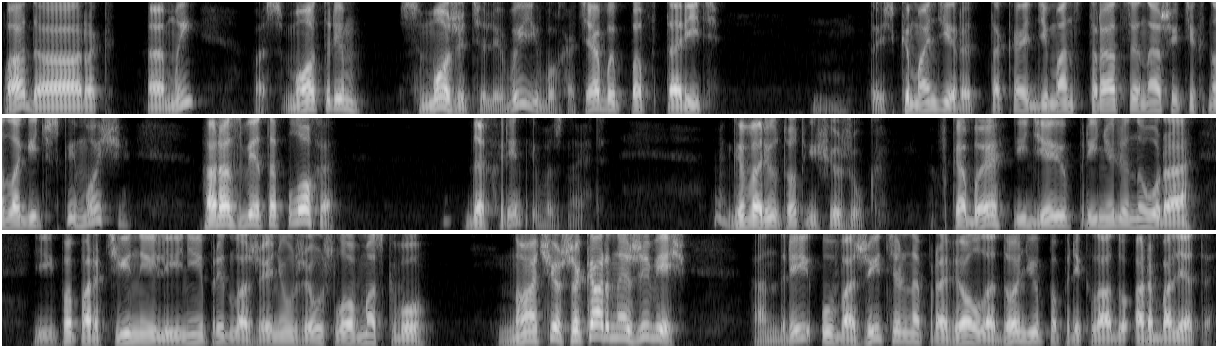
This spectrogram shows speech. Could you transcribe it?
подарок, а мы посмотрим, Сможете ли вы его хотя бы повторить? То есть, командир, это такая демонстрация нашей технологической мощи? А разве это плохо? Да хрен его знает. Говорю, тот еще жук. В КБ идею приняли на ура, и по партийной линии предложение уже ушло в Москву. Ну а что, шикарная же вещь! Андрей уважительно провел ладонью по прикладу арбалета.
